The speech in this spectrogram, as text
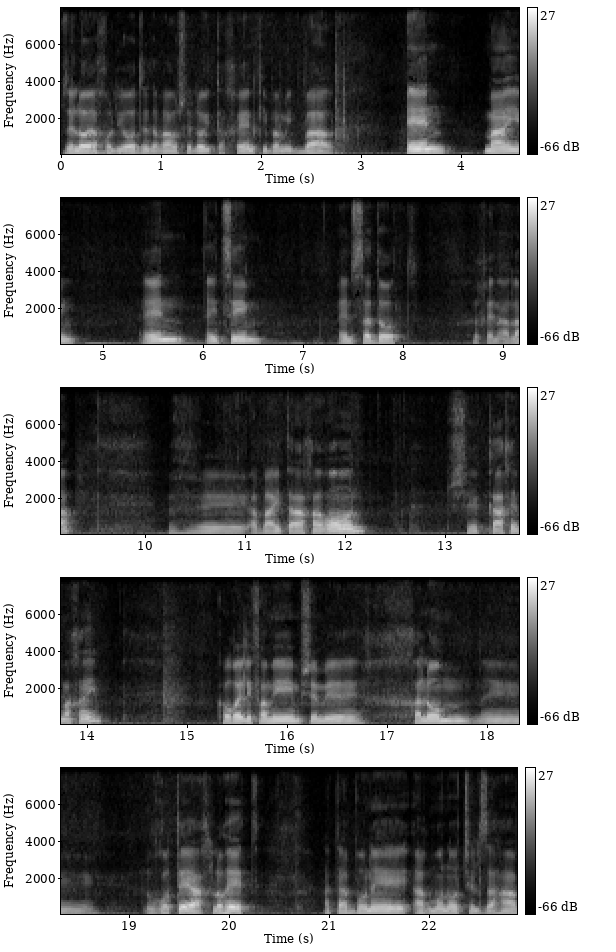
זה לא יכול להיות, זה דבר שלא ייתכן, כי במדבר אין מים, אין עצים, אין שדות וכן הלאה. והבית האחרון, שכך הם החיים. קורה לפעמים שבחלום אה, רותח, לוהט, אתה בונה ארמונות של זהב,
